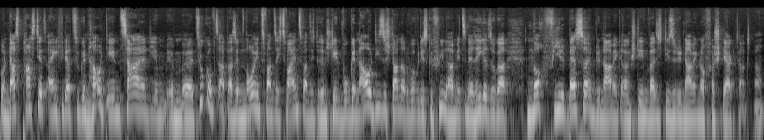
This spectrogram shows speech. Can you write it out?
Und das passt jetzt eigentlich wieder zu genau den Zahlen, die im, im äh, Zukunftsatlas im neuen 2022 drin stehen, wo genau diese Standorte, wo wir das Gefühl haben, jetzt in der Regel sogar noch viel besser im Dynamikrang stehen, weil sich diese Dynamik noch verstärkt hat. Ja.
